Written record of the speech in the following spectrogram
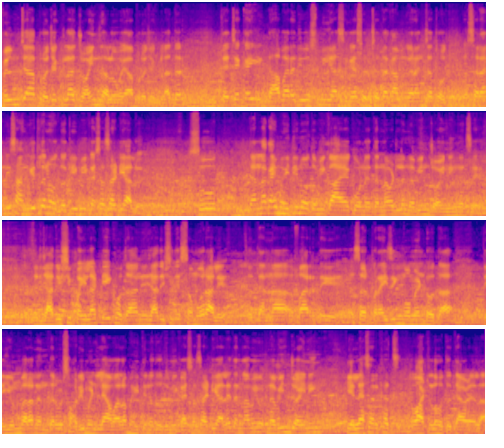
फिल्मच्या प्रोजेक्टला जॉईन झालो या प्रोजेक्टला तर त्याचे काही दहा बारा दिवस मी या सगळ्या स्वच्छता कामगारांच्यात होतो. तर सरांनी सांगितलं नव्हतं की मी कशासाठी आलो आहे सो त्यांना काही माहिती नव्हतं मी काय आहे कोण आहे. त्यांना वाटलं नवीन जॉईनिंगच आहे. तर ज्या दिवशी पहिला टेक होता आणि ज्या दिवशी ते समोर आले तर त्यांना फार ते सरप्रायझिंग मोमेंट होता. ते येऊन मला नंतर सॉरी म्हटले आम्हाला माहिती नव्हतं तुम्ही कशासाठी आले. त्यांना मी नवीन जॉईनिंग केल्यासारखंच वाटलं होतं त्यावेळेला.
